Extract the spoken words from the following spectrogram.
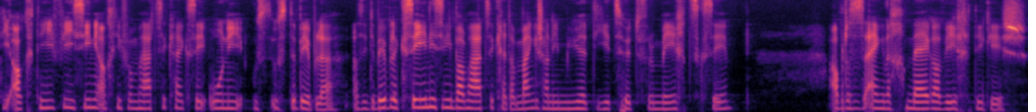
die aktive, seine aktive Barmherzigkeit sehe, ohne aus, aus der Bibel. Also in der Bibel sehe ich seine Barmherzigkeit, aber manchmal habe ich Mühe, die jetzt heute für mich zu sehen. Aber dass es eigentlich mega wichtig ist,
